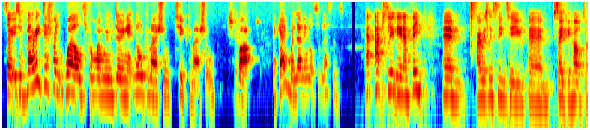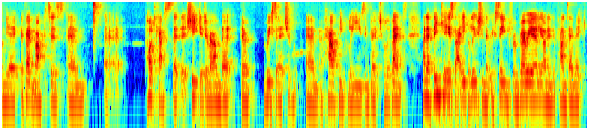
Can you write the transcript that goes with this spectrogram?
so it's a very different world from when we were doing it non-commercial to commercial sure. but again we're learning lots of lessons absolutely and i think um, I was listening to um, Sophie Holt on the Event Marketers um, uh, podcast that, that she did around the, the research of, um, of how people are using virtual events. And I think it is that evolution that we've seen from very early on in the pandemic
